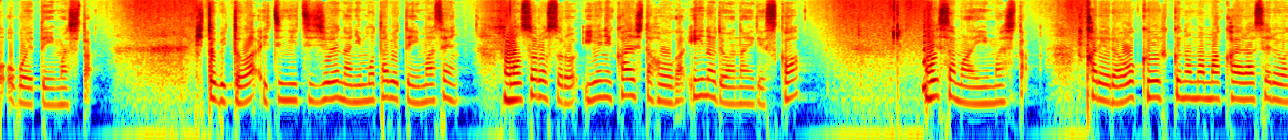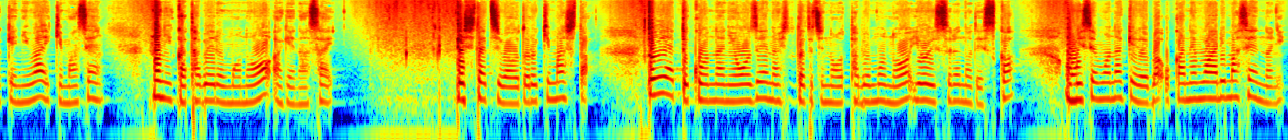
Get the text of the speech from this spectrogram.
を覚えていました。人々は一日中何も食べていません。もうそろそろ家に帰した方がいいのではないですか？イエス様は言いました。彼らを空腹のまま帰らせるわけにはいきません。何か食べるものをあげなさい。弟子たちは驚きました。どうやってこんなに大勢の人たちの食べ物を用意するのですか？お店もなければお金もありませんのに。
